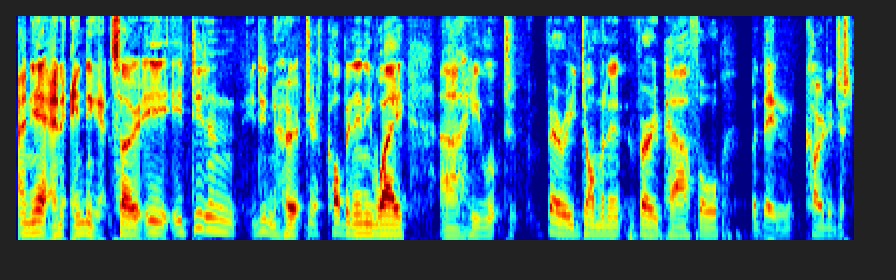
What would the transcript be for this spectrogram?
and yeah, and ending it. So it, it, didn't it didn't hurt Jeff Cobb in any way. Uh, he looked very dominant, very powerful, but then Kota just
